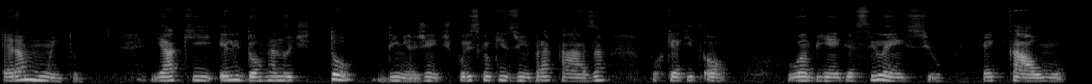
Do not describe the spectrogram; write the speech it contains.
era muito. E aqui, ele dorme a noite toda dinha, gente. Por isso que eu quis vir pra casa, porque aqui, ó, o ambiente é silêncio, é calmo,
